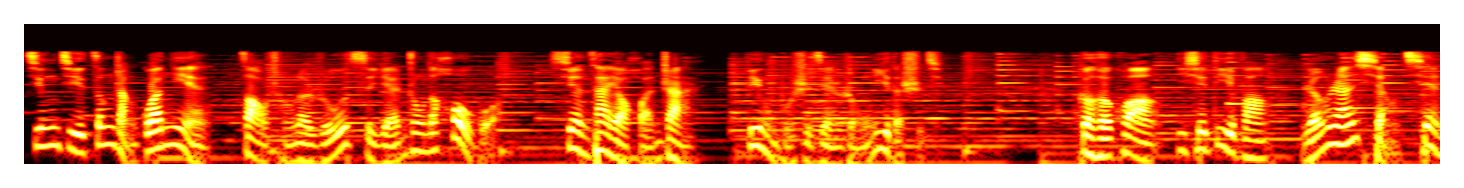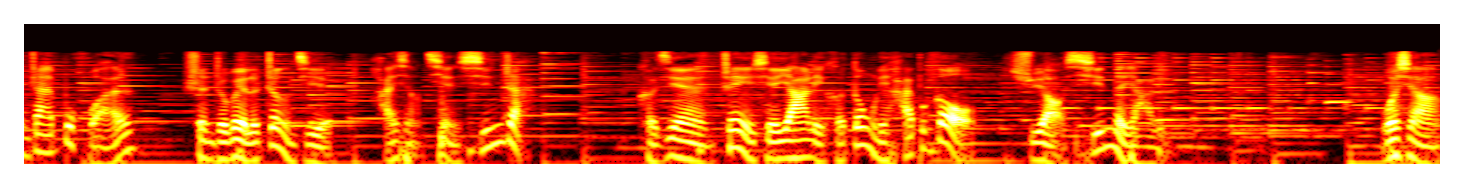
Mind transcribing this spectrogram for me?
经济增长观念造成了如此严重的后果，现在要还债并不是件容易的事情，更何况一些地方仍然想欠债不还，甚至为了政绩还想欠新债，可见这些压力和动力还不够，需要新的压力。我想，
